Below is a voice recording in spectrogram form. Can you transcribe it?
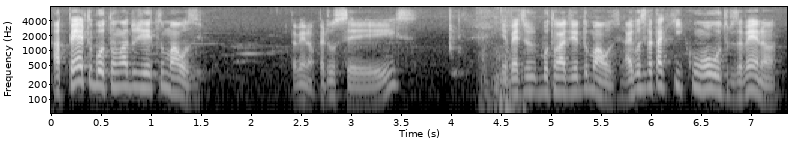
Aperta o botão lá do direito do mouse. Tá vendo? Aperta o 6. E aperta o botão lá do direito do mouse. Aí você vai estar aqui com outros, tá vendo? Ó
